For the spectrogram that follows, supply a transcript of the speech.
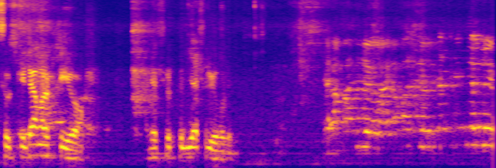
সুটকিটা আমার প্রিয়। আগে সুটকি দিয়া শুরু করি ভালো আছেন ভাই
